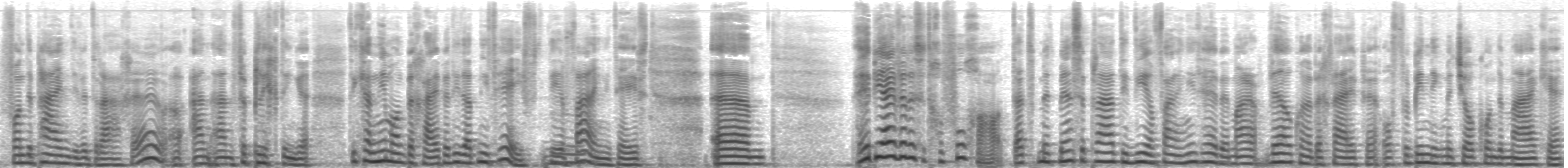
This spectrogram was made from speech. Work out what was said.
van de pijn die we dragen, hè, aan, aan verplichtingen. Die kan niemand begrijpen die dat niet heeft, die ervaring niet heeft. Ehm, heb jij wel eens het gevoel gehad dat met mensen praat die die ervaring niet hebben, maar wel kunnen begrijpen of verbinding met jou konden maken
